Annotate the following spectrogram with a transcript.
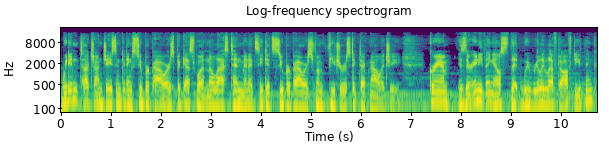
We didn't touch on Jason getting superpowers, but guess what? In the last 10 minutes, he gets superpowers from futuristic technology. Graham, is there anything else that we really left off, do you think?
